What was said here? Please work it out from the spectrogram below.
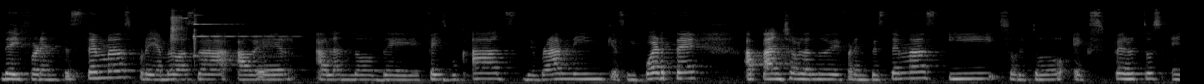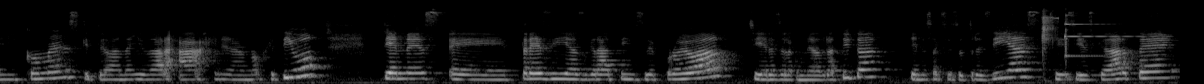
de diferentes temas. Por allá me vas a, a, ver hablando de Facebook Ads, de branding, que es muy fuerte. A Pancho hablando de diferentes temas y sobre todo expertos en e-commerce que te van a ayudar a generar un objetivo. Tienes eh, tres días gratis de prueba. Si eres de la comunidad gratuita, tienes acceso a tres días. Si decides quedarte,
